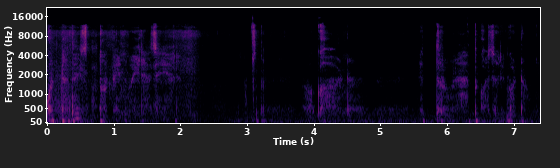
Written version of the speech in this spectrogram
खुट्टा त यस्तो पेन भइरहेछ यार Oh God. यत्रो रात कसरी कटाउने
